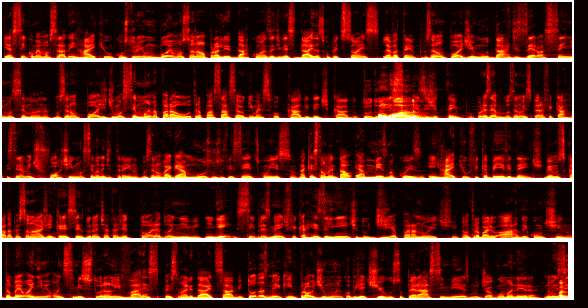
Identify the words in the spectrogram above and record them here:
E assim como é mostrado em Haikyuu, construir um bom emocional para lidar com as adversidades das competições leva tempo. Você não pode mudar de 0 a 100 em uma semana. Você não pode, de uma semana para outra, passar a ser alguém mais focado e dedicado. Tudo Concordo. isso exige tempo. Por exemplo, você não espera ficar extremamente forte em uma semana de treino. Você não vai ganhar músculos suficientes com isso. Na questão mental, é a mesma coisa. Em Haikyuu fica bem evidente. Vemos cada personagem crescer durante a trajetória do anime. Ninguém simplesmente fica resiliente do dia para a noite. É um trabalho árduo e contínuo. Também é um anime onde se misturam ali várias personalidades, sabe? Todas meio que em prol de um único objetivo, superar a si mesmo de alguma maneira. Não existem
